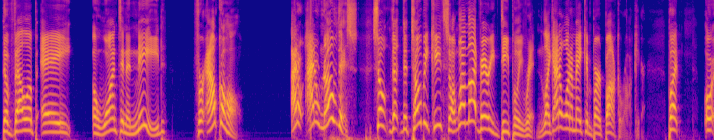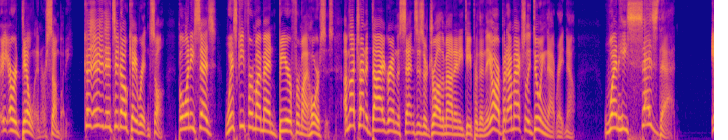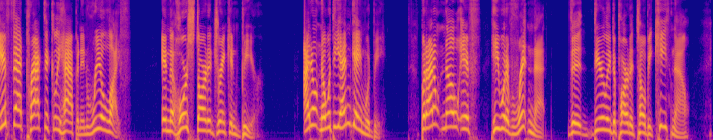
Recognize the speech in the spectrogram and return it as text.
develop a a want and a need for alcohol. I don't I don't know this. So the the Toby Keith song, well, not very deeply written. Like I don't want to make him Burt Bacharach here, but or or Dylan or somebody because it's an okay written song. But when he says whiskey for my men, beer for my horses, I'm not trying to diagram the sentences or draw them out any deeper than they are, but I'm actually doing that right now. When he says that, if that practically happened in real life, and the horse started drinking beer, I don't know what the end game would be. But I don't know if he would have written that, the dearly departed Toby Keith now,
